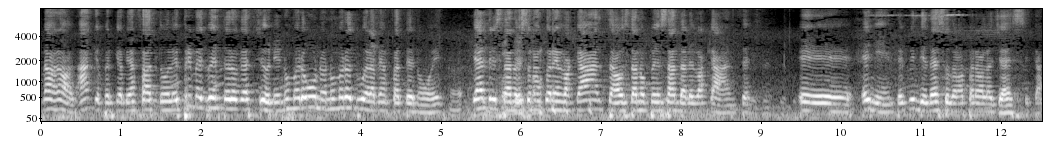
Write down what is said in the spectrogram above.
No, no, anche perché abbiamo fatto le prime due interrogazioni, numero uno e numero due le abbiamo fatte noi. Gli altri stanno, sono ancora in vacanza o stanno pensando alle vacanze. E, e niente, quindi adesso do la parola a Jessica.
